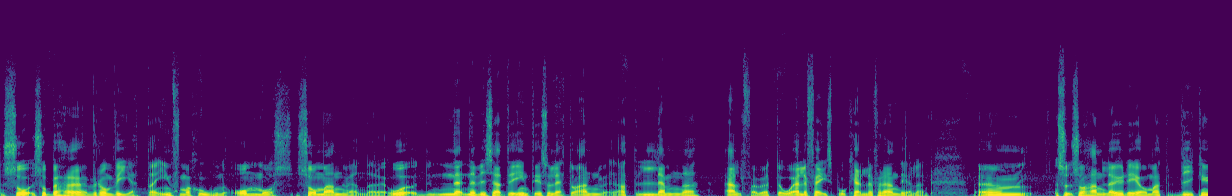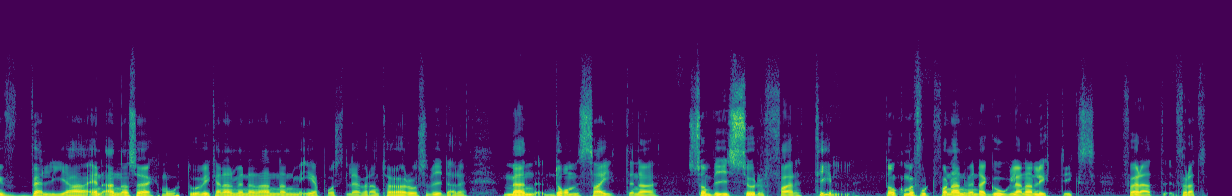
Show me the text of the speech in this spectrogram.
så, så behöver de veta information om oss som användare. Och när vi säger att det inte är så lätt att, att lämna Alphabet då, eller Facebook heller för den delen. Um, så, så, handlar ju det om att vi kan ju välja en annan sökmotor, vi kan använda en annan e-postleverantör och så vidare. Men de sajterna som vi surfar till, de kommer fortfarande använda Google Analytics för att, för att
